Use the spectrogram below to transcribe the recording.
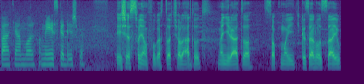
bátyámmal a méhészkedésbe. És ezt hogyan fogadta a családod? Mennyire állt a szakma így közel hozzájuk?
